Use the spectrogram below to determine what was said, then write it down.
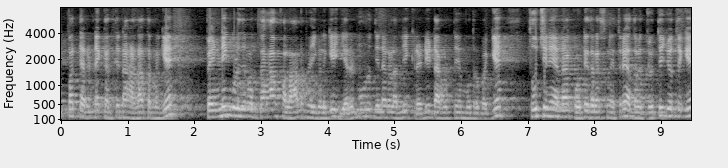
ಇಪ್ಪತ್ತೆರಡನೇ ಕಂತಿನ ಹಣ ತಮಗೆ ಪೆಂಡಿಂಗ್ ಉಳಿದಿರುವಂತಹ ಫಲಾನುಭವಿಗಳಿಗೆ ಎರಡ್ ಮೂರು ದಿನಗಳಲ್ಲಿ ಕ್ರೆಡಿಟ್ ಆಗುತ್ತೆ ಎಂಬುದರ ಬಗ್ಗೆ ಸೂಚನೆಯನ್ನ ಕೊಟ್ಟಿದ್ದಾರೆ ಸ್ನೇಹಿತರೆ. ಅದರ ಜೊತೆ ಜೊತೆಗೆ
